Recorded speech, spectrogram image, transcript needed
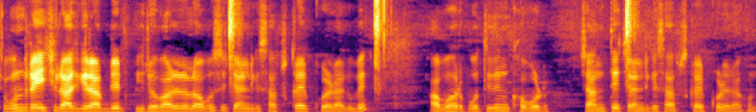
তো বন্ধুরা, এই ছিল আজকের আপডেট ভিডিও ভালো লাগলে অবশ্যই চ্যানেলটিকে সাবস্ক্রাইব করে রাখবে। আবহাওয়ার প্রতিদিন খবর জানতে চ্যানেলটিকে সাবস্ক্রাইব করে রাখুন।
